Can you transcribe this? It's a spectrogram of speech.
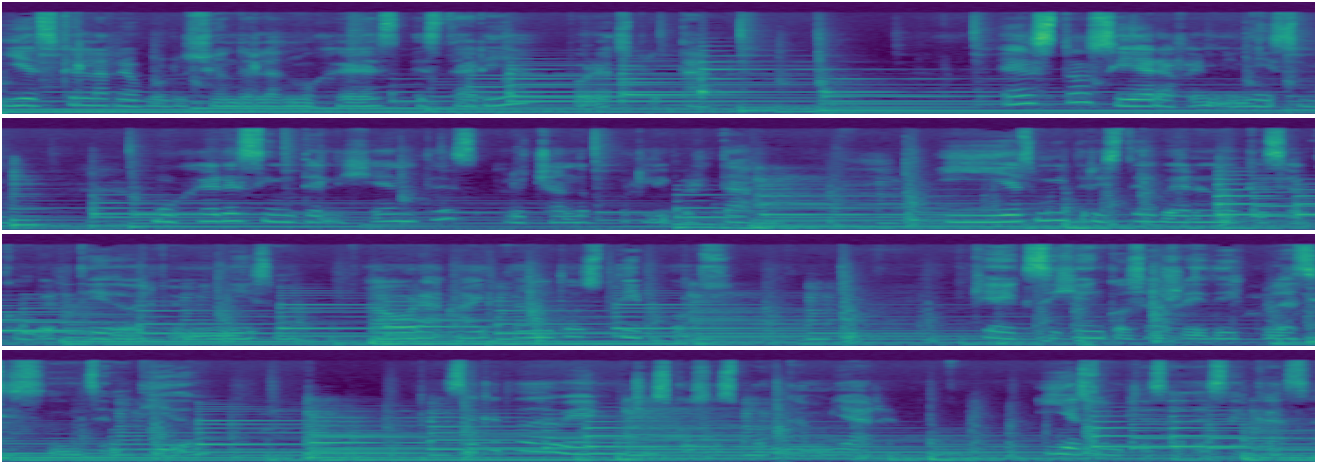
y es que la revolución de las mujeres estaría por explotar. Esto sí era feminismo, mujeres inteligentes luchando por libertad. Y es muy triste ver en lo que se ha convertido el feminismo. Ahora hay tantos tipos que exigen cosas ridículas y sin sentido. Sé que todavía hay muchas cosas por cambiar y eso empieza desde casa.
